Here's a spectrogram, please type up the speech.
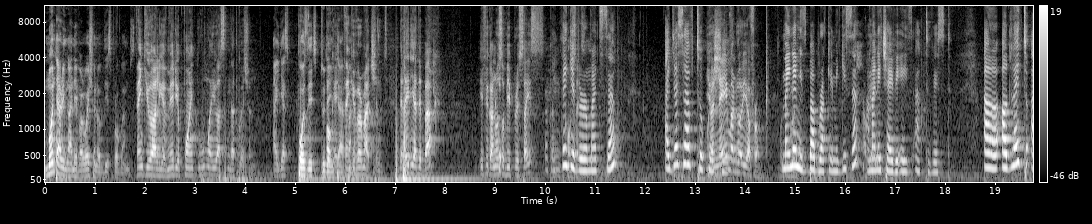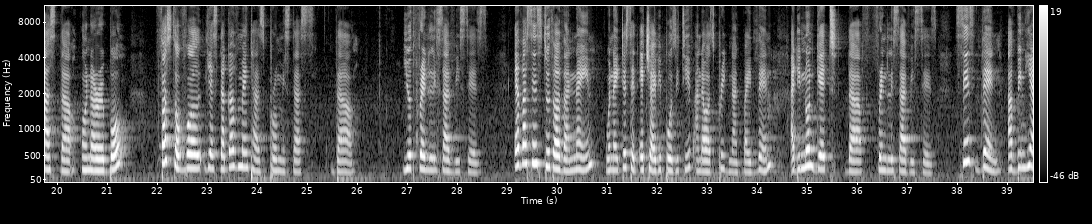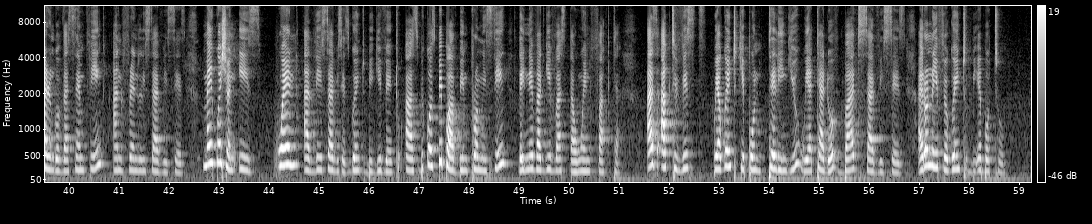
monitoring and evaluation of these programs? Thank you, Ali. You have made your point. Whom are you asking that question? I just pose it to the Okay, entire thank you very much. And the lady at the back, if you can also be precise. Okay, and thank you very much, sir. I just have two Your questions. name and where you are from. My name is Barbara Kemigisa. I'm an HIV AIDS activist. Uh, I'd like to ask the Honorable, first of all, yes, the government has promised us the youth-friendly services. Ever since 2009, when I tested HIV positive and I was pregnant by then, I did not get the friendly services. Since then, I've been hearing of the same thing, unfriendly services. My question is, when are these services going to be given to us? Because people have been promising, they never give us the when factor. As activists, we are going to keep on telling you we are tired of bad services. I don't know if you're going to be able to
